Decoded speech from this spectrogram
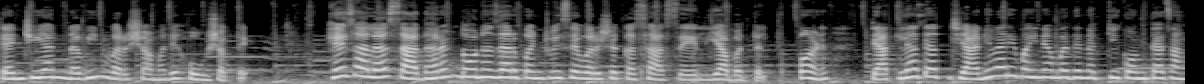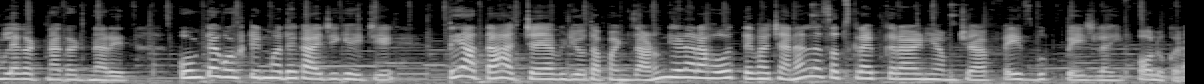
त्यांची या नवीन वर्षामध्ये होऊ शकते. हे झालं साधारण दोन हजार पंचवीस हे वर्ष कसं असेल याबद्दल. पण त्यातल्या त्यात जानेवारी महिन्यामध्ये नक्की कोणत्या चांगल्या घटना घडणार आहेत कोणत्या गोष्टींमध्ये काळजी घ्यायची आहे ते आता आजच्या या व्हिडिओत आपण जाणून घेणार आहोत. तेव्हा चॅनलला सबस्क्राईब करा आणि आमच्या फेसबुक पेजलाही फॉलो करा.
